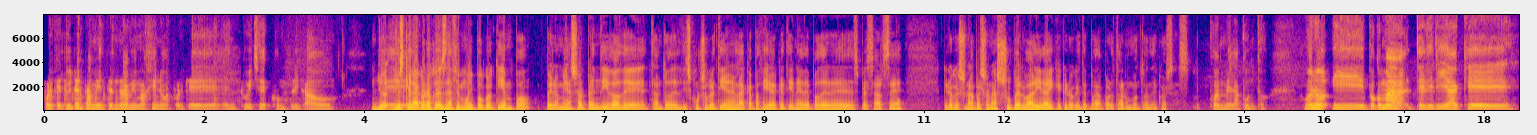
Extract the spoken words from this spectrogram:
porque Twitter también tendrá, me imagino, porque en Twitch es complicado yo, es que la conozco desde hace muy poco tiempo, pero me ha sorprendido de tanto del discurso que tiene, la capacidad que tiene de poder expresarse. Creo que es una persona súper válida y que creo que te puede aportar un montón de cosas. Pues me la apunto. Bueno, y poco más, te diría que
